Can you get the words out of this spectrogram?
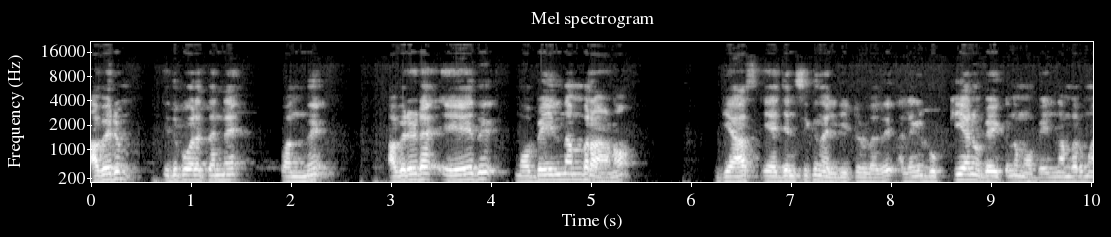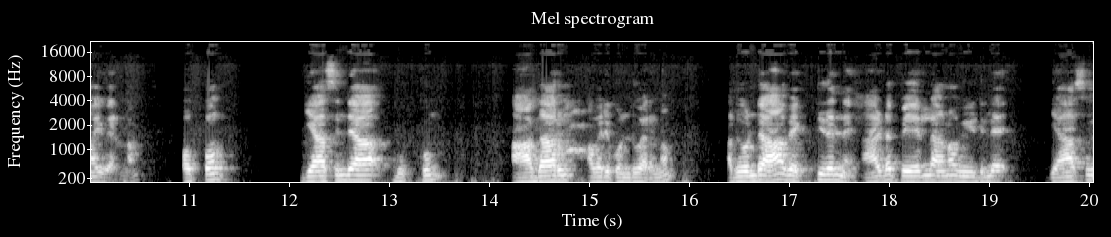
അവരും ഇതുപോലെ തന്നെ വന്ന് അവരുടെ ഏത് മൊബൈൽ നമ്പറാണോ ഗ്യാസ് ഏജൻസിക്ക് നൽകിയിട്ടുള്ളത് അല്ലെങ്കിൽ ബുക്ക് ചെയ്യാൻ ഉപയോഗിക്കുന്ന മൊബൈൽ നമ്പറുമായി വരണം. ഒപ്പം ഗ്യാസിന്റെ ആ ബുക്കും ആധാറും അവർ കൊണ്ടുവരണം. അതുകൊണ്ട് ആ വ്യക്തി തന്നെ ആരുടെ പേരിലാണോ വീട്ടിലെ ഗ്യാസ്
